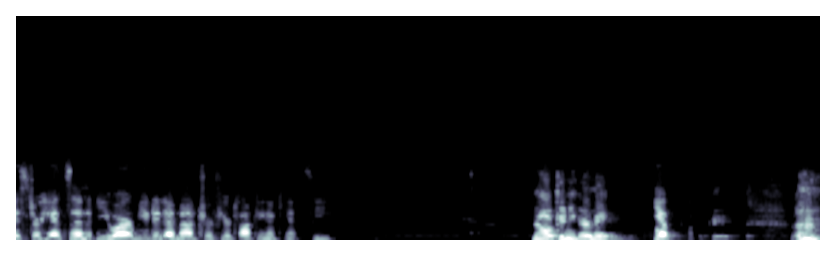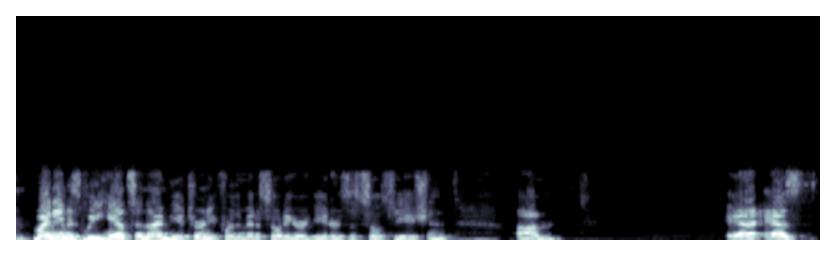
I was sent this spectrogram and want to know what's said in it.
Mr. Hansen, you are muted. I'm not sure if you're talking. I can't see. Now can you hear me? Yep. Okay. My name is Lee Hansen. I'm the attorney for the Minnesota Irrigators Association. Um, as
